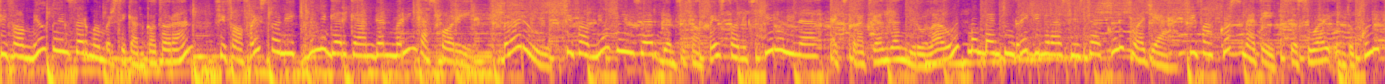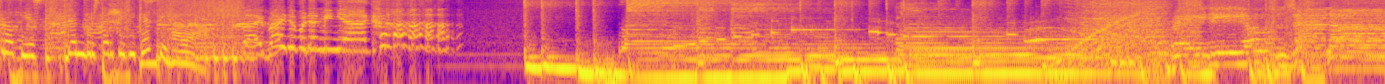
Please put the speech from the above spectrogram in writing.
Viva Milk Cleanser membersihkan kotoran, Viva Face Tonic menyegarkan dan meringkas pori. Baru, Viva Milk Cleanser dan Viva Face Tonic Spirulina, ekstrak ganggang biru laut membantu regenerasi sel kulit wajah. Viva Cosmetics sesuai untuk kulit tropis dan bersertifikasi halal. Bye-bye debu dan minyak. Kopi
